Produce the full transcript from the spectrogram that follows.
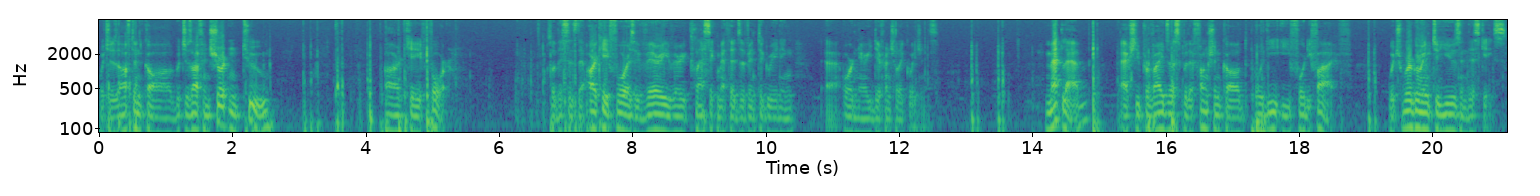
which is often called, which is often shortened to RK4. So this is the RK4 is a very, very classic methods of integrating uh, ordinary differential equations. MATLAB actually provides us with a function called ODE45, which we're going to use in this case.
